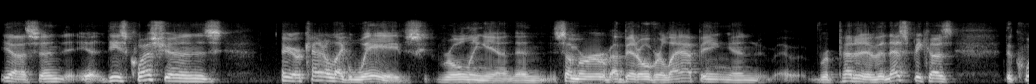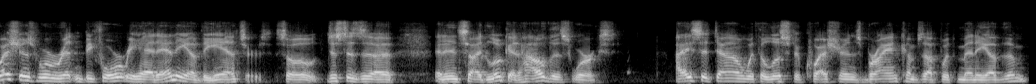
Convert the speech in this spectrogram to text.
yes, and these questions are kind of like waves rolling in, and some are a bit overlapping and uh, repetitive, and that's because the questions were written before we had any of the answers. So, just as a, an inside look at how this works, I sit down with a list of questions. Brian comes up with many of them,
